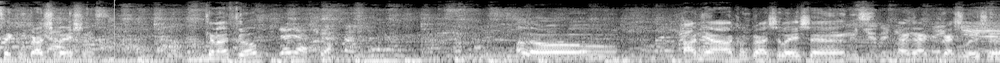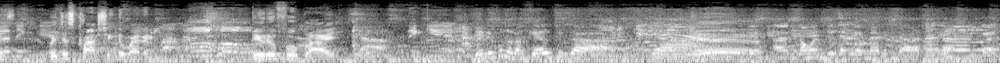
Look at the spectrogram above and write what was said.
Say congratulations. Can I film? Yeah, yeah, sure. Hello. Tanya, congratulations. Tanya, congratulations. We're just crashing the wedding. Beautiful bride. Yeah. Thank you. Jadi pun orang KL juga. Ya. Yeah. Ah, kawan dia dari Amerika. Dilepas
